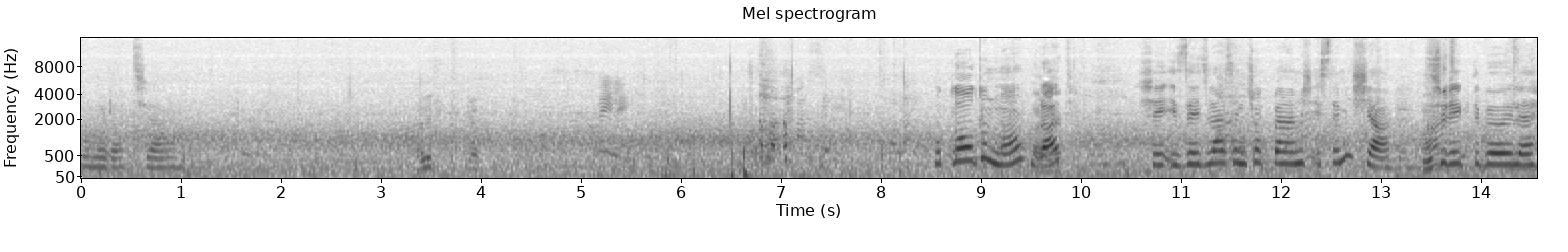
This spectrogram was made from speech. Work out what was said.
Bu Murat ya. Elif gel. Mutlu oldun mu Murat? Şey izleyiciler seni çok beğenmiş istemiş ya. Ha? Sürekli böyle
